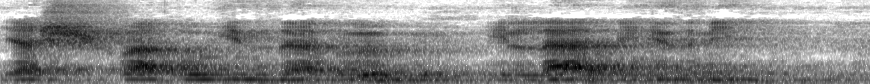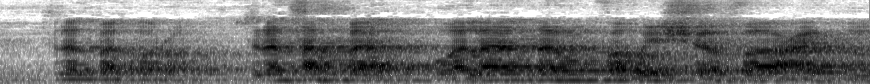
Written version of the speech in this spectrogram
yashfa'u indahu illa biizni. Surat Baqarah. Surat Sabah wala tanfa'u syafa'atu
